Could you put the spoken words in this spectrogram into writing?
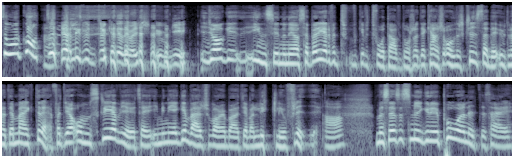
så gott. Jag har liksom druckit det sedan jag var 20. Jag inser nu när jag separerade för, för två och ett halvt år sedan att jag kanske ålderskrisade utan att jag märkte det. För att jag omskrev ju, här, i min egen värld så var det bara att jag var lycklig och fri. Ja. Men sen så smyger det ju på en lite så här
